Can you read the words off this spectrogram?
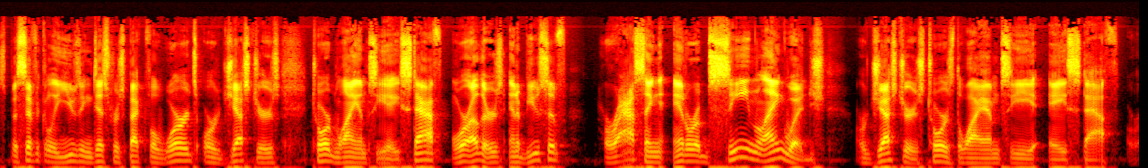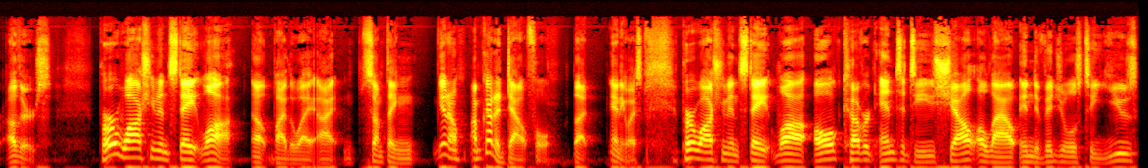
specifically using disrespectful words or gestures toward YMCA staff or others in abusive, harassing, and or obscene language or gestures towards the YMCA staff or others. Per Washington state law, oh, by the way, I something, you know, I'm kind of doubtful, but anyways, per Washington state law, all covered entities shall allow individuals to use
